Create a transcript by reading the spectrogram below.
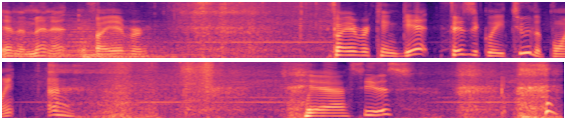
in a minute, if I ever, if I ever can get physically to the point. Yeah, see this?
